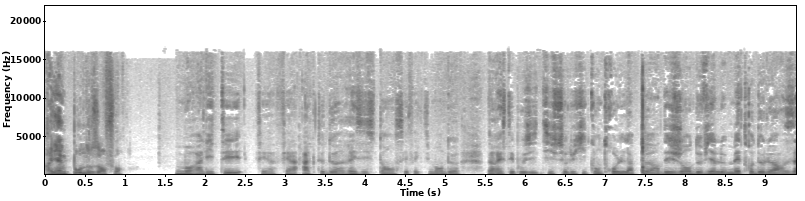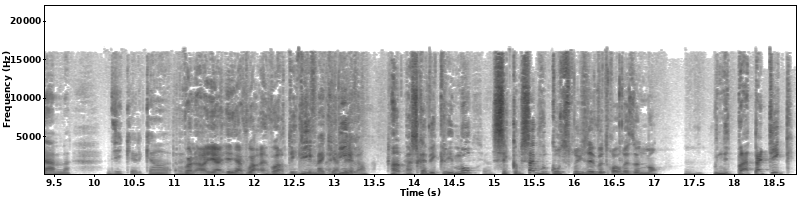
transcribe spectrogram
rien que pour nos enfants moralité fait, acte de résistance, effectivement, de, rester positif. Celui qui contrôle la peur des gens devient le maître de leurs âmes, dit quelqu'un. Euh, voilà, et, avoir, avoir des livres à lire. Hein. Hein, parce qu'avec les mots, c'est comme ça que vous construisez votre raisonnement. Hmm. Vous n'êtes pas apathique.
